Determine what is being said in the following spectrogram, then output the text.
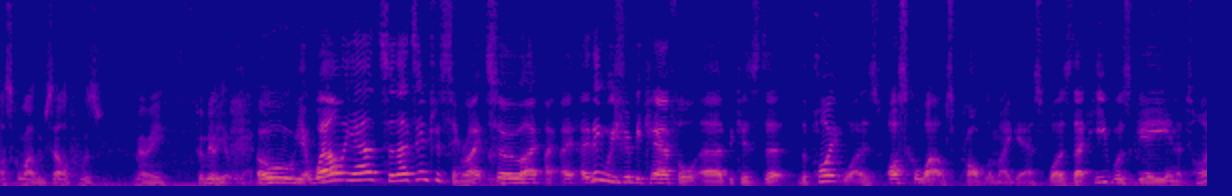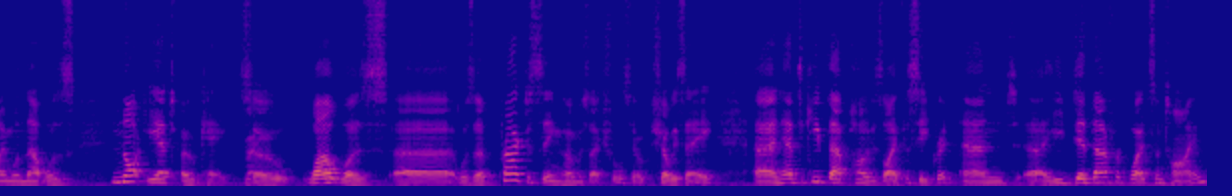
Oscar Wilde himself was very familiar with. Oh yeah. Well, yeah. So that's interesting, right? So I, I, I think we should be careful uh, because the the point was Oscar Wilde's problem, I guess, was that he was gay in a time when that was not yet okay. So Wilde was uh, was a practicing homosexual, so, shall we say, and had to keep that part of his life a secret, and uh, he did that for quite some time.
